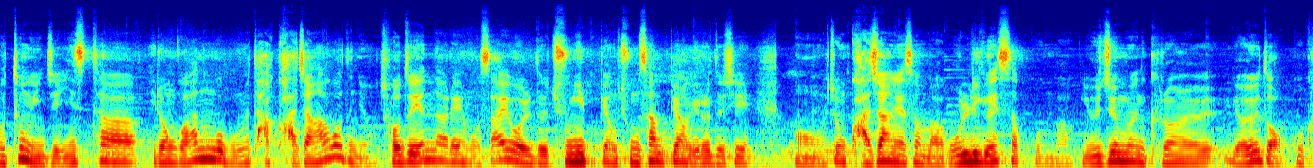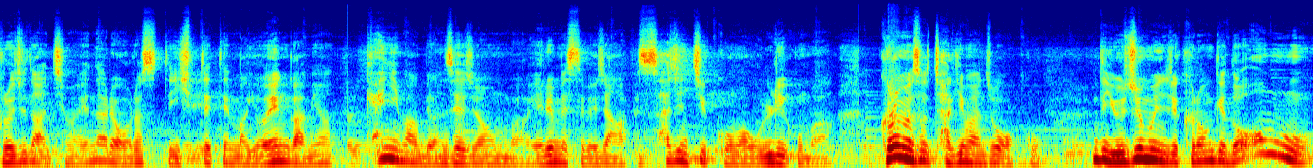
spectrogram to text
보통 이제 인스타 이런 거 하는 거 보면 다 과장하거든요. 저도 옛날에 뭐 싸이월드 중2병, 중3병 이러듯이 어, 좀 과장해서 막 올리고 했었고 막 요즘은 그럴 여유도 없고 그러지도 않지만 옛날에 어렸을 때 20대 때 막 여행 가면 괜히 막 면세점 막 에르메스 매장 앞에서 사진 찍고 막 올리고 막 그러면서 자기 만족 얻고 근데 요즘은 이제 그런 게 너무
